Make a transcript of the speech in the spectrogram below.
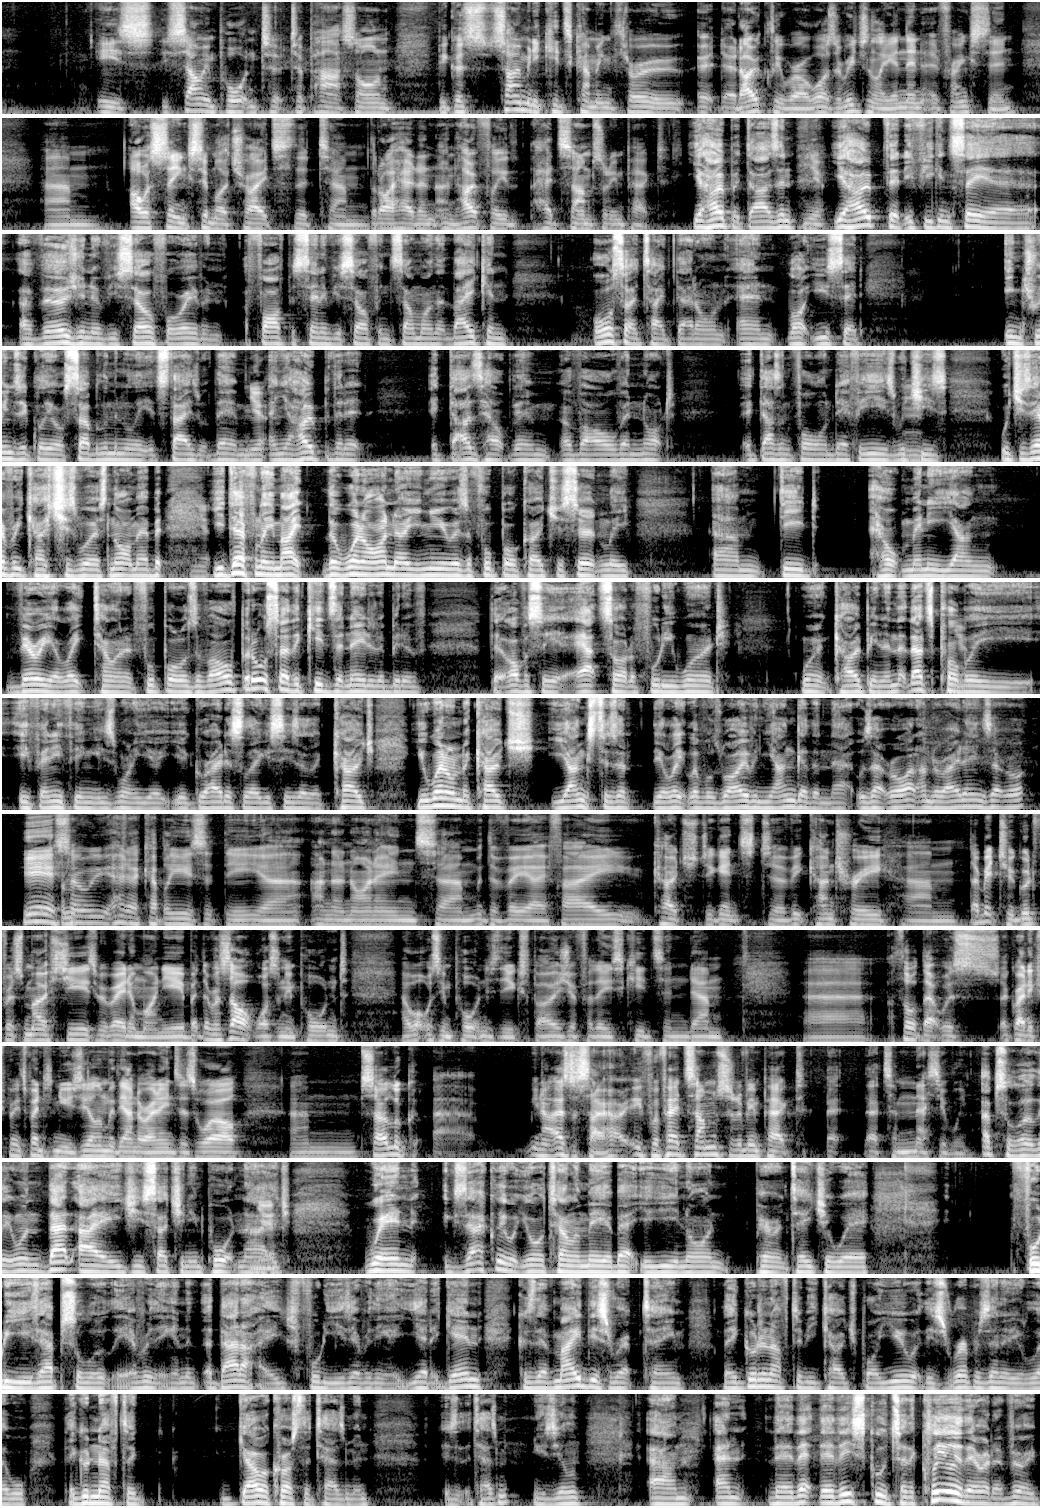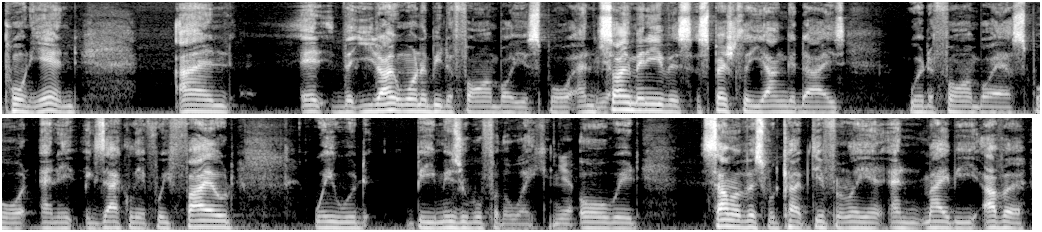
is, is so important to, to pass on because so many kids coming through at, at Oakleigh where I was originally and then at Frankston, um, I was seeing similar traits that um, that I had and, and hopefully had some sort of impact. You hope it does, and Yeah. you hope that if you can see a, a version of yourself or even a five percent of yourself in someone, that they can also take that on, and like you said, intrinsically or subliminally, it stays with them, Yeah. and you hope that it it does help them evolve and not it doesn't fall on deaf ears, which is which is every coach's worst nightmare. But Mm. Yep. you definitely, mate, the one I know you knew as a football coach, you certainly um, did help many young, very elite, talented footballers evolve, but also the kids that needed a bit of, that obviously outside of footy weren't weren't coping, and that, that's probably, if anything, is one of your, your greatest legacies as a coach. You went on to coach youngsters at the elite level as well, even younger than that. Was that right? Under 18, is that right? Yeah, so we had a couple of years at the uh, under 19s um, with the VFA, coached against uh, Vic Country. Um, they're a bit too good for us most years. We beat them one year, but the result wasn't important. Uh, what was important is the exposure for these kids, and um, uh, I thought that was a great experience. Went to New Zealand with the under 18s as well. Um, so look, uh, you know, as I say, if we've had some sort of impact, that, that's a massive win. Absolutely. When that age is such an important Yeah. age, when exactly what you're telling me about your year nine parent teacher, where footy is absolutely everything. And at that age, footy is everything yet again because they've made this rep team. They're good enough to be coached by you at this representative level. They're good enough to go across the Tasman. Is it the Tasman, New Zealand? Um, and they're they're this good. So they're, clearly they're at a very pointy end, and it, that you don't want to be defined by your sport. And Yep. so many of us, especially younger days, were defined by our sport. And it, exactly, if we failed, we would be miserable for the week, Yep. or we'd some of us would cope differently, and, and maybe other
